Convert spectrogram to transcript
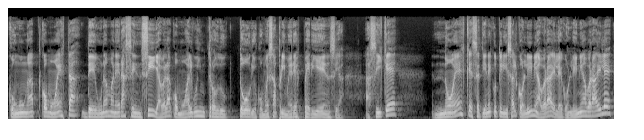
con un app como esta de una manera sencilla, ¿verdad? Como algo introductorio, como esa primera experiencia. Así que no es que se tiene que utilizar con línea braille. Con línea braille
